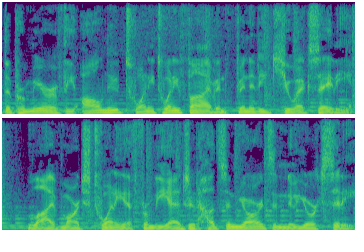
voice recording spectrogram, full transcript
the premiere of the all new 2025 Infiniti QX80, live March 20th from the edge at Hudson Yards in New York City,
